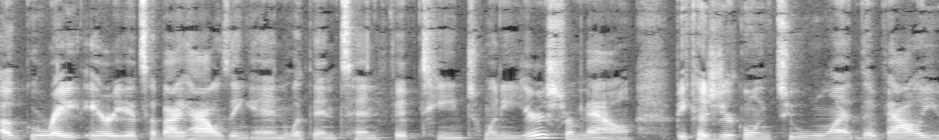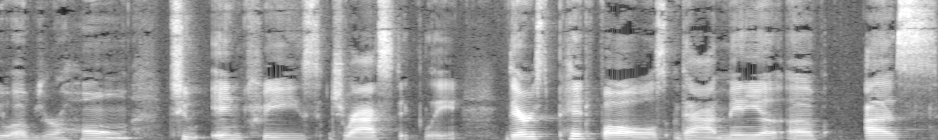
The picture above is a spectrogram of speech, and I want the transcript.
a great area to buy housing in within 10, 15, 20 years from now because you're going to want the value of your home to increase drastically. There's pitfalls that many of us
